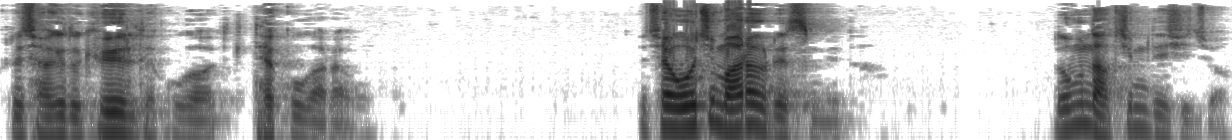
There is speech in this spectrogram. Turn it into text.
그래서 자기도 교회를 데리고, 가, 데리고 가라고. 제가 오지 마라 그랬습니다. 너무 낙심되시죠?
